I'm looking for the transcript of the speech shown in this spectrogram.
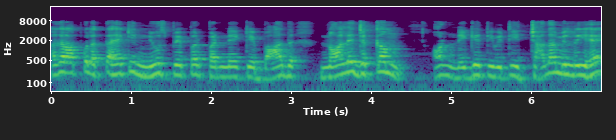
अगर आपको लगता है कि न्यूज़पेपर पढ़ने के बाद नॉलेज कम और नेगेटिविटी ज़्यादा मिल रही है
